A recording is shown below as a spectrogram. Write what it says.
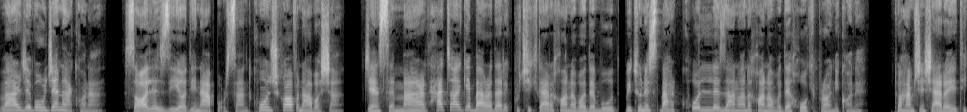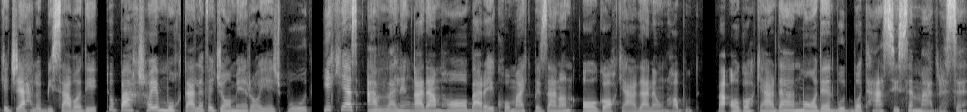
ورجه ورجه نکنن. سوال زیادی نپرسند. کنجکاو نباشن. جنس مرد حتی اگه برادر کوچیکتر خانواده بود می‌تونست بر کل زنان خانواده حکمرانی کنه. تو همچین شرایطی که جهل و بیسوادی تو بخش های مختلف جامعه رایج بود یکی از اولین قدم ها برای کمک به زنان آگاه کردن اونها بود. و آگاه کردن معادل بود با تأسیس مدرسه.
